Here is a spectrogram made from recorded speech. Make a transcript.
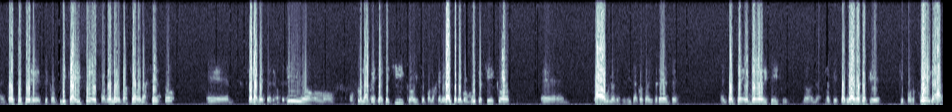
Entonces se complica, ¿viste? Ponerle demasiado el acento solamente en ese contenido o o solamente a este chico, ¿viste? Por lo general tenemos muchos chicos, eh, cada uno necesita cosas diferentes, entonces es medio difícil. Lo, que estaría bueno que, que por fuera,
